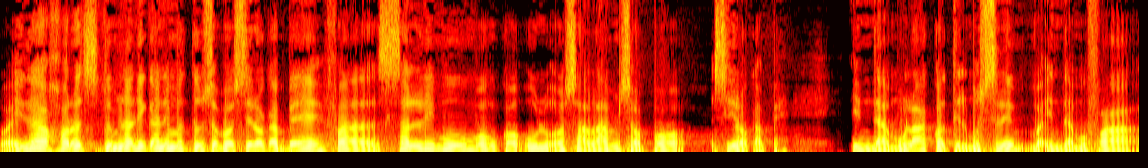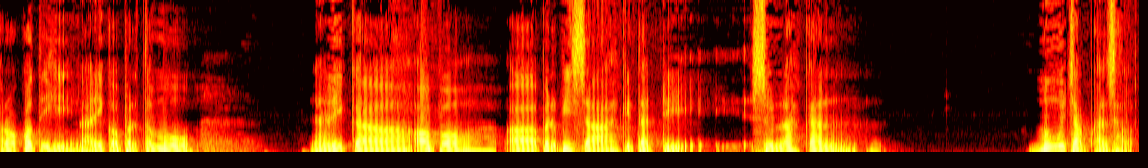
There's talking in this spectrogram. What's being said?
Wa idza kharajtum nalikane metu sapa sira kabeh fasallimu mongko ulu salam sapa sira kabeh inda mulaqatil muslim wa inda mufaraqatihi nalika bertemu nalika apa uh, berpisah kita disunahkan mengucapkan salam.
